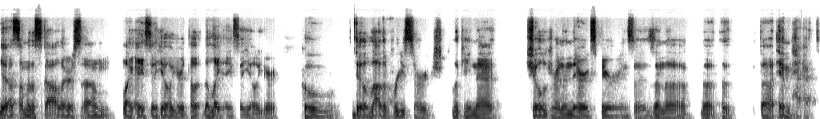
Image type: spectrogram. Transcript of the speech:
Yeah, some of the scholars, um, like Asa Hilliard, the, the late Asa Hilliard, who did a lot of research looking at children and their experiences and the the, the, the impact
